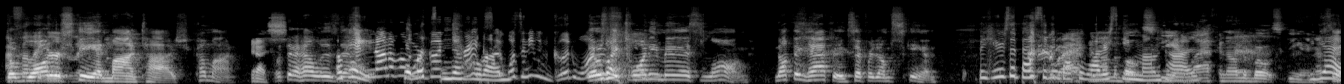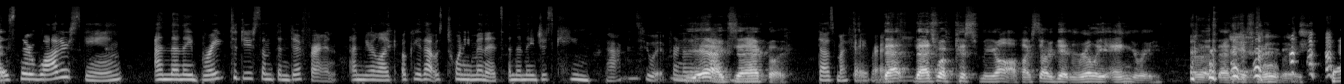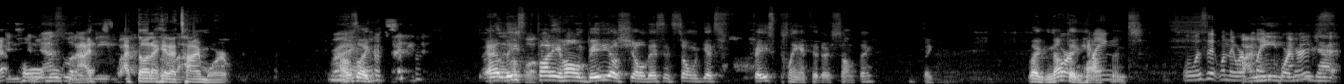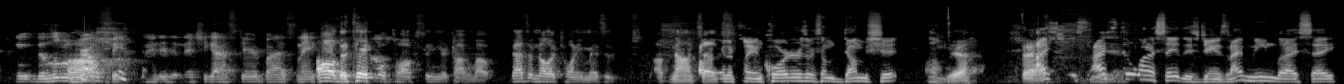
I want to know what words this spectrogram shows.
The felt like it water like- skiing montage. Come on. Yes. What the hell is Okay, that? And none of but them were good no, hold tricks. It wasn't even good ones. It was like 20 minutes long. Nothing happened except for them skiing. But here's the best thing about the water on the skiing boat skiing, montage. laughing on the boat skiing. That's yes, they're water skiing and then they break to do something different. And you're like, okay, that was 20 minutes. And then they just came back to it for another time. Yeah, five minutes. exactly. That was my favorite. That that's what pissed me off. I started getting really angry at, at this movie. That whole and that's what movie- I I, mean. I by thought I hit a lot. time warp. I was like, Right. At least Oh, Funny Home Video show this and someone gets face planted or something. Like- like nothing playing- happens. What was it when they were I playing mean, I mean quarters? that the little Oh. girl face landed and then she got scared by a snake. Oh, the table talk scene you're talking about. That's another 20 minutes of Oh, nonsense. they're playing quarters or some dumb shit. Oh my Yeah. God. I, That- still- I still want to say this, James, and I mean what I say.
